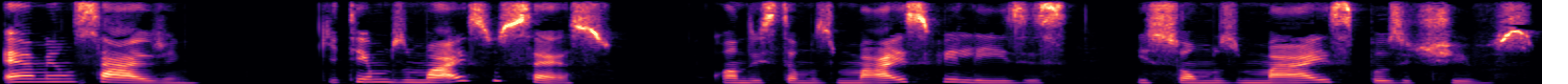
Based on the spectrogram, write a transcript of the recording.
é a mensagem que temos mais sucesso quando estamos mais felizes e somos mais positivos.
